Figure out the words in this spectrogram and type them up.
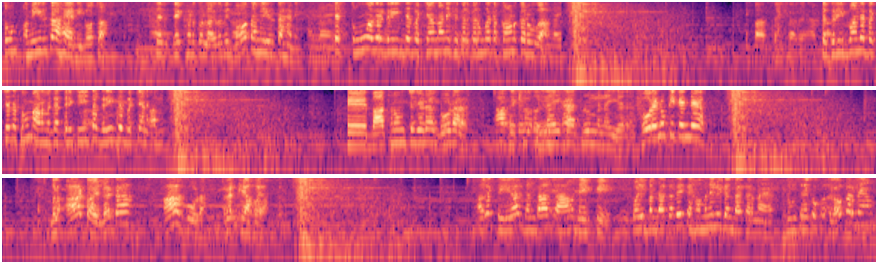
ਤੂੰ ਅਮੀਰ ਤਾਂ ਹੈ ਨਹੀਂ ਬਹੁਤਾ। ਤੇ ਦੇਖਣ ਤੋਂ ਲੱਗਦਾ ਵੀ ਬਹੁਤ ਅਮੀਰ ਤਾਂ ਹੈ ਨਹੀਂ ਤੇ ਤੂੰ ਅਗਰ ਗਰੀਬ ਦੇ ਬੱਚਿਆਂ ਦਾ ਨਹੀਂ ਫਿਕਰ ਕਰੂੰਗਾ ਤਾਂ ਕੌਣ ਕਰੂਗਾ? ਤੇ ਗਰੀਬਾਂ ਦੇ ਬੱਚੇ ਤਾਂ ਤੂੰ ਮਾਰਨ ਲੱਗਾ ਤੇਰੀ ਚੀਜ਼ ਤਾਂ ਗਰੀਬ ਦੇ ਬੱਚਿਆਂ ਨੇ। ਤੇ ਬਾਥਰੂਮ 'ਚ ਜਿਹੜਾ ਗੋੜਾ ਆ ਦੇਖੋ ਤੁਸੀਂ। ਨਹੀਂ ਬਾਥਰੂਮ ਮੇ ਨਹੀਂ ਹੈ ਹੋਰ ਇਹਨੂੰ ਕੀ ਕਹਿੰਦੇ ਆ? ਮਤਲਬ ਆ ਟਾਇਲਟ ਆ ਆ ਗੋੜਾ ਰੱਖਿਆ ਹੋਇਆ। अगर तेरा गंदा काम देख के कोई बंदा कहे कि हमने भी गंदा करना है दूसरे को अलाउ कर दें हम?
